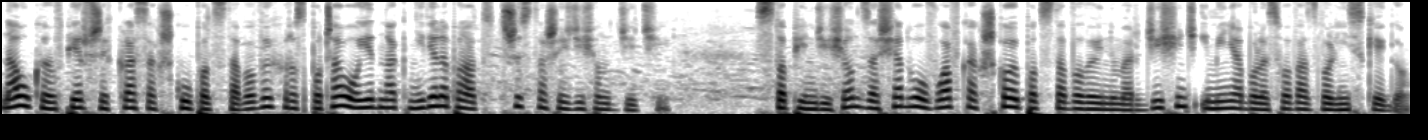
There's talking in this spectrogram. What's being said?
Naukę w pierwszych klasach szkół podstawowych rozpoczęło jednak niewiele ponad 360 dzieci. 150 zasiadło w ławkach szkoły podstawowej nr 10 imienia Bolesława Zwolińskiego.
